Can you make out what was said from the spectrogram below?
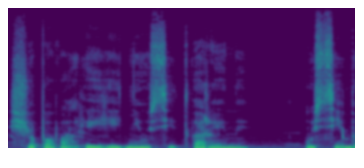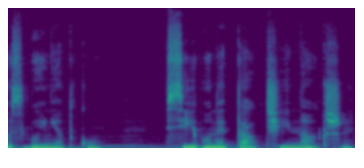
що поваги гідні усі тварини, усі без винятку, всі вони так чи інакше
